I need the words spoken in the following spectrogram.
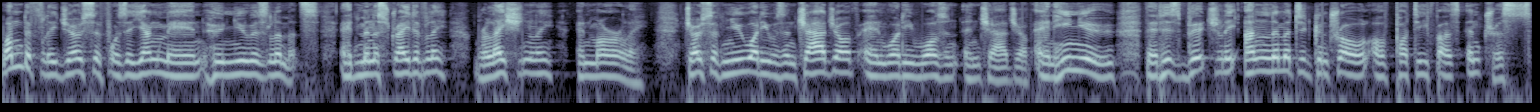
Wonderfully, Joseph was a young man who knew his limits administratively, relationally, and morally. Joseph knew what he was in charge of and what he wasn't in charge of. And he knew that his virtually unlimited control of Potiphar's interests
